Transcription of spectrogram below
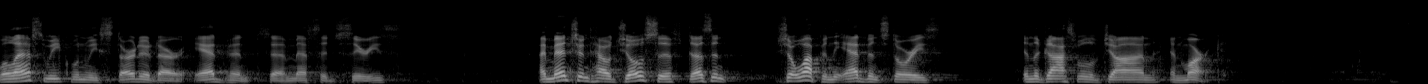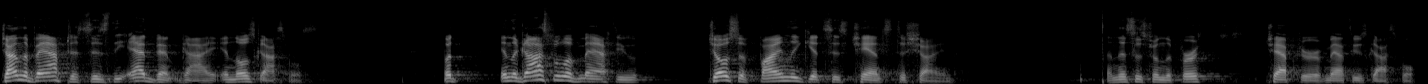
Well, last week when we started our Advent uh, message series, I mentioned how Joseph doesn't show up in the Advent stories in the Gospel of John and Mark. John the Baptist is the Advent guy in those Gospels. But in the Gospel of Matthew, Joseph finally gets his chance to shine. And this is from the first chapter of Matthew's Gospel.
